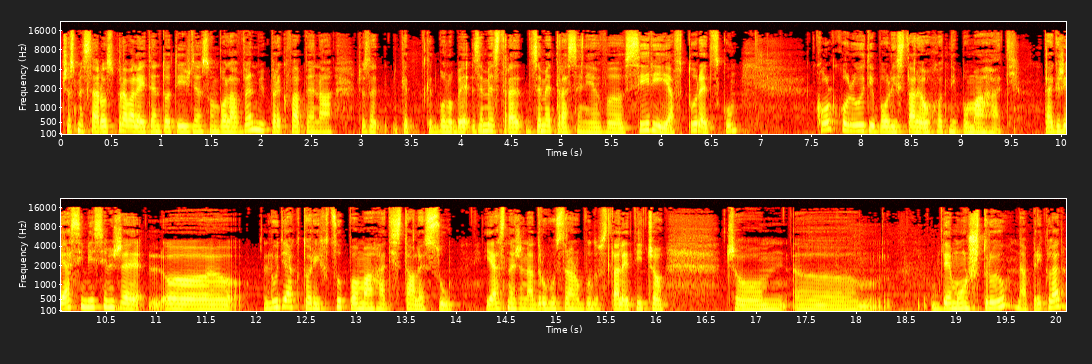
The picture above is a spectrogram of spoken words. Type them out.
čo sme sa rozprávali aj tento týždeň, som bola veľmi prekvapená, čo sa, keď, keď bolo zemestra, zemetrasenie v Sýrii a v Turecku, koľko ľudí boli stále ochotní pomáhať. Takže ja si myslím, že e, ľudia, ktorí chcú pomáhať, stále sú. Jasné, že na druhú stranu budú stále tí, čo, čo e, demonstrujú napríklad,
